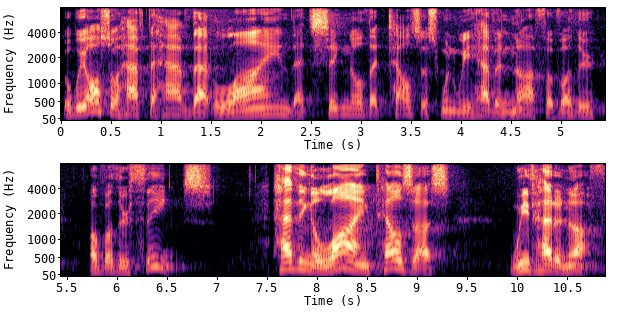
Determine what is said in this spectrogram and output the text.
But we also have to have that line, that signal that tells us when we have enough of other, of other things. Having a line tells us we've had enough,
